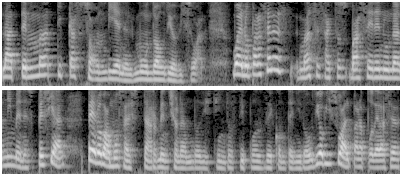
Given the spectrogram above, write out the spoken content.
la temática zombie en el mundo audiovisual. Bueno, para ser más exactos va a ser en un anime en especial, pero vamos a estar mencionando distintos tipos de contenido audiovisual para poder hacer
